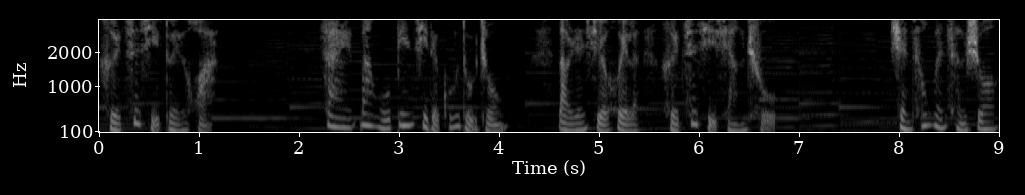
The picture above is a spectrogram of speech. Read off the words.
和自己对话。在漫无边际的孤独中，老人学会了和自己相处。沈从文曾说：“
